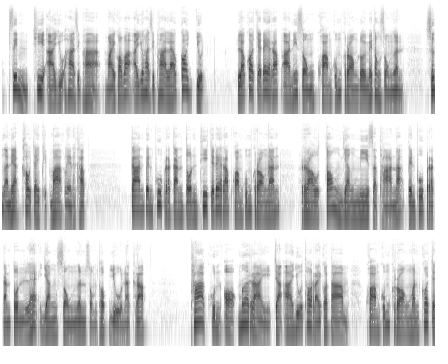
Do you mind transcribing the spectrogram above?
บสิ้นที่อายุ 55 หมายความว่าอายุ 55 แล้วก็หยุด แล้วก็จะได้รับอานิสงส์ความคุ้มครองโดยไม่ต้องส่งเงิน ซึ่งอันเนี้ยเข้าใจผิดมากเลยนะครับ การเป็นผู้ประกันตนที่จะได้รับความคุ้มครองนั้น เราต้องยังมีสถานะเป็นผู้ประกันตนและยังส่งเงินสมทบอยู่นะครับ ถ้าคุณออกเมื่อไหร่จะอายุเท่าไหร่ก็ตาม ความคุ้มครองมันก็จะ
